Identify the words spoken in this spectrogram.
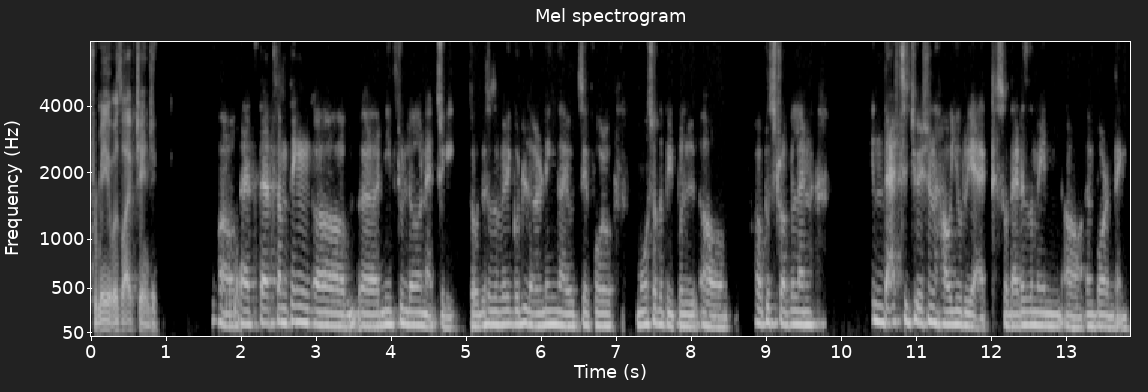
for me it was life changing wow that's that's something uh, uh, needs to learn actually. So this is a very good learning i would say for most of the people uh, how to struggle and in that situation how you react. So that is the main uh, important thing.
